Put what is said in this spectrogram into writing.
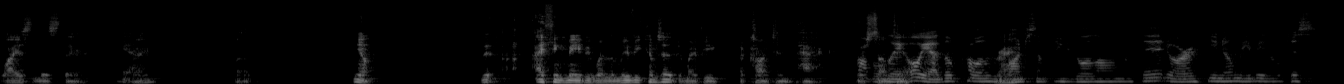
why isn't this there? yeah. right? But you know, the, I think maybe when the movie comes out, there might be a content pack Probably. Oh yeah, they'll probably Right. launch something to go along with it, or you know maybe they'll just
